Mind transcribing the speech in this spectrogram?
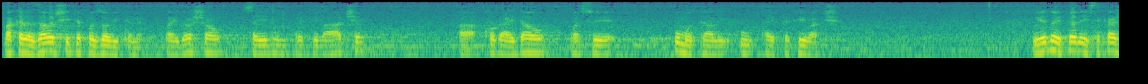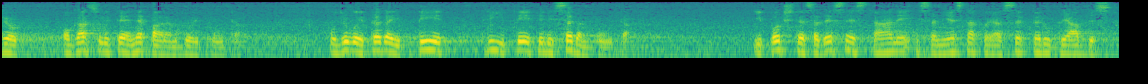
Pa kada završite, pozovite me. Pa je došao sa jednim prekrivačem, a koga je dao, pa su je umotali u taj prekrivač. U jednoj predaji se kaže, ogasuli te neparan broj puta. U drugoj predaji pet, tri, pet ili sedam puta. I počite sa desne strane i sa mjesta koja se peru pri abdestu.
